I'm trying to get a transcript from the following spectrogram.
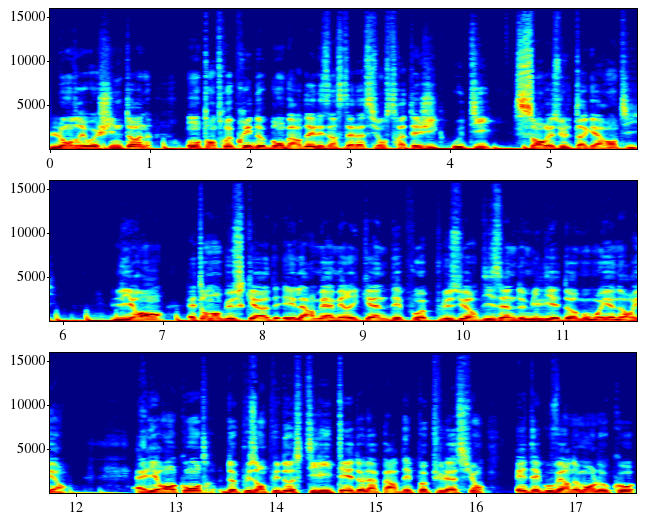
Londres et Washington ont entrepris de bombarder les installations stratégiques outils sans résultat garanti. L'Iran est en embuscade et l'armée américaine déploie plusieurs dizaines de milliers d'hommes au Moyen-Orient. Elle y rencontre de plus en plus d'hostilité de la part des populations et des gouvernements locaux,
